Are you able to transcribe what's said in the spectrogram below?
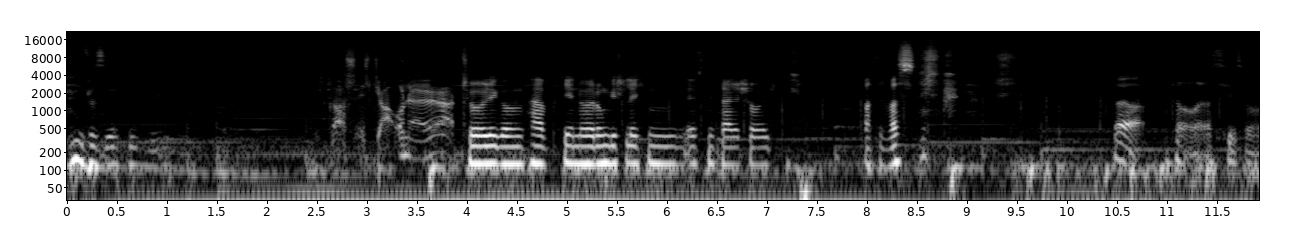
Das ist ja von wegen. Das ist ja unerhört. Entschuldigung, hab hier nur rumgeschlichen, ist nicht deine Schuld. Warte, was? ja, schauen wir mal, was hier so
